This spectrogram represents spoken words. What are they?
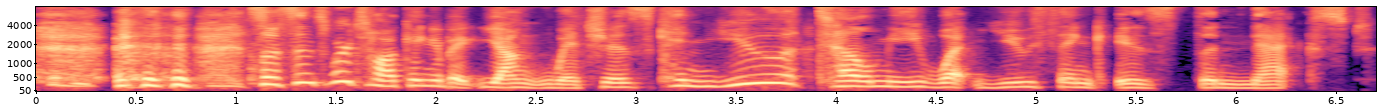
so since we're talking about young witches can you tell me what you think is the next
